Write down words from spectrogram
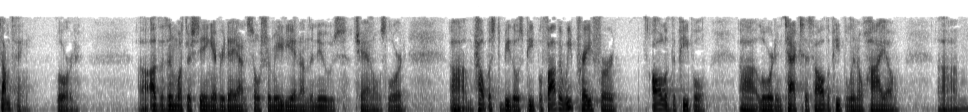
something, Lord, uh, other than what they're seeing every day on social media and on the news channels, Lord. Um, help us to be those people. Father, we pray for all of the people, uh, Lord, in Texas, all the people in Ohio. Um,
